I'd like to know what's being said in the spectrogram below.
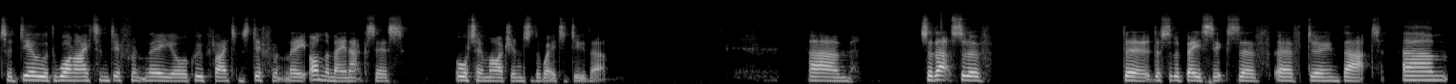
to deal with one item differently or a group of items differently on the main axis, auto margins are the way to do that. Um, so that's sort of the, the sort of basics of, of doing that. Um,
